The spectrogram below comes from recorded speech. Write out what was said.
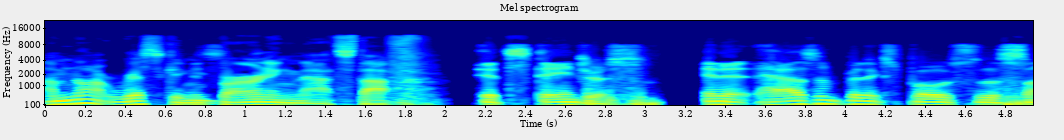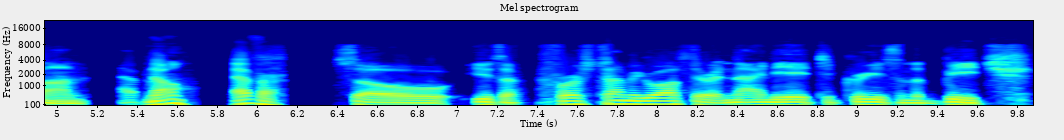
I'm not risking burning that stuff. It's dangerous, and it hasn't been exposed to the sun. ever. No, ever. So you the first time you go out there at 98 degrees on the beach,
